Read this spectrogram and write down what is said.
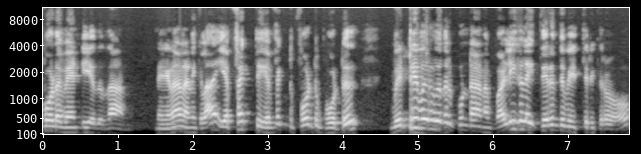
போட வேண்டியதுதான். நீங்க என்ன நினைக்கலாம்? எஃபெக்ட் எஃபெக்ட் போட்டு போட்டு வெற்றி பெறுவதற்குண்டான வழிகளை தெரிந்து வைத்திருக்கிறோம்.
